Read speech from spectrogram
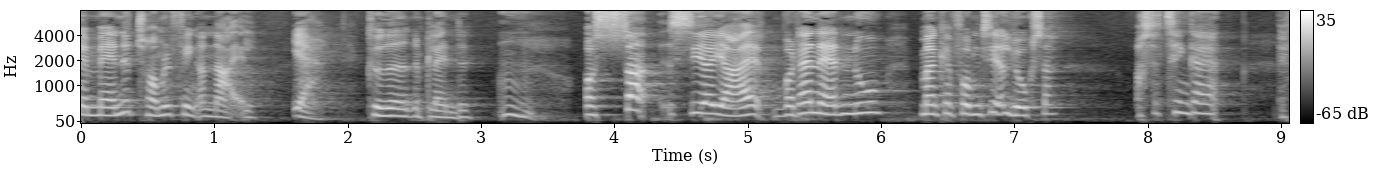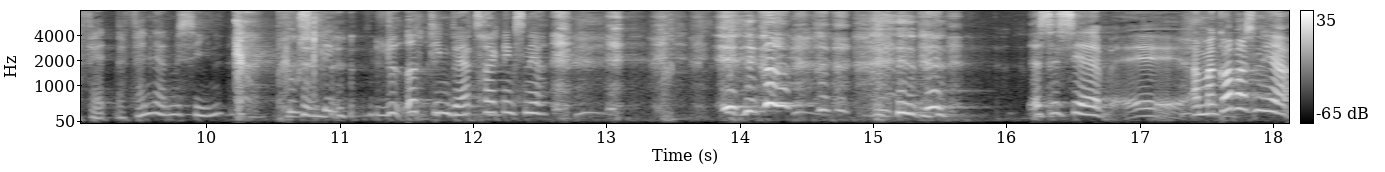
øh, mande tommelfingernegl Ja. kødædende plante. Mm. Og så siger jeg, hvordan er det nu, man kan få dem til at lukke sig? Og så tænker jeg, hvad fanden, hvad fanden er det med sine? Pludselig lyder din vejrtrækning sådan her. og så siger jeg, øh, og man går bare sådan her,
